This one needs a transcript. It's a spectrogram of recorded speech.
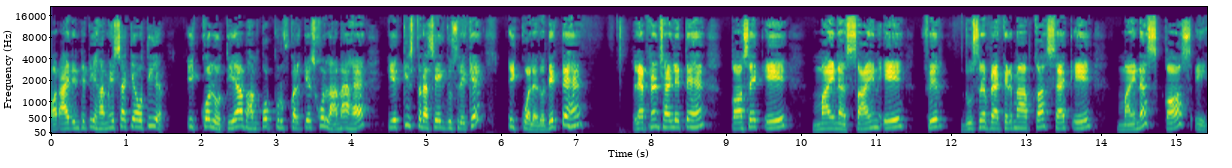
और आइडेंटिटी हमेशा क्या होती है? इक्वल होती है। अब हमको प्रूफ करके इसको लाना है कि ये किस तरह से एक दूसरे के इक्वल है। तो देखते हैं। लेफ़्ट हैंड साइड लेते हैं। Cosec A minus sine A फिर दूसरे ब्रैकेट में आपका सेक ए माइनस कॉस ए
